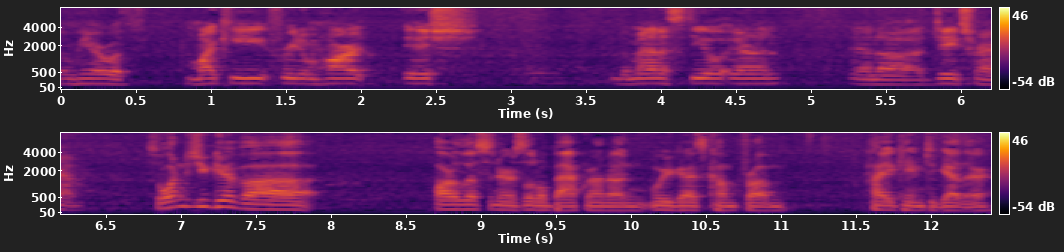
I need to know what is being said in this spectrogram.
I'm here with Mikey Freedom Hart Ish, the Man of Steel Aaron, and uh, Jay Tram. So why don't you give uh, our listeners a little background on where you guys come from, how you came together?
